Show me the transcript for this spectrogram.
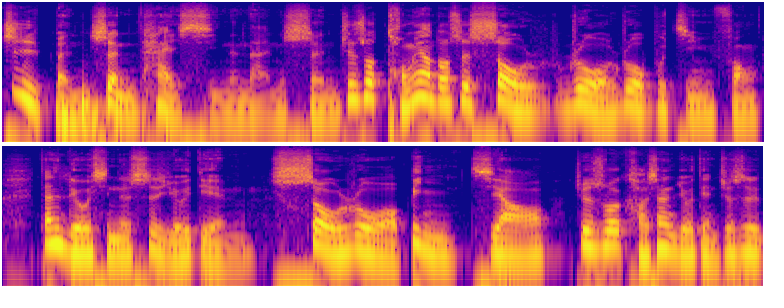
日本正太型的男生，就是说同样都是瘦弱弱不禁风，但是流行的是有一点瘦弱病娇，就是说。好像有点就是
